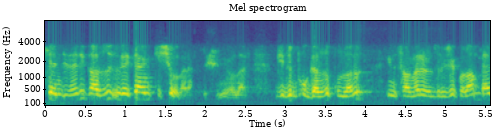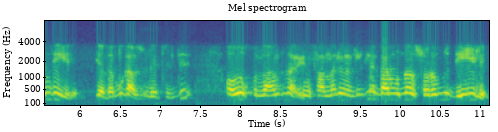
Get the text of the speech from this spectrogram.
kendileri gazı üreten kişi olarak düşünüyorlar. Gidip o gazı kullanıp insanları öldürecek olan ben değilim. Ya da bu gaz üretildi, onu kullandılar, insanları öldürdüler, ben bundan sorumlu değilim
